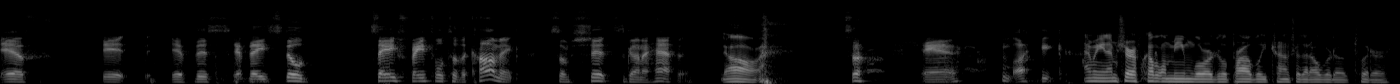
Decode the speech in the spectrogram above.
if it, if this, if they still stay faithful to the comic, some shit's gonna happen. Oh, So, and like, I mean, I'm sure a couple of meme lords will probably transfer that over to Twitter.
